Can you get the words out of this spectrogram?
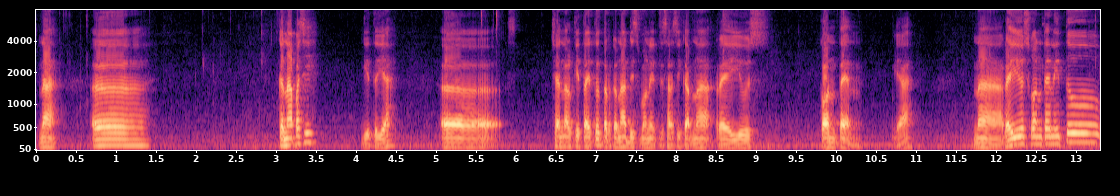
Nah, eh, kenapa sih gitu ya? Eh, channel kita itu terkena dismonetisasi karena reuse konten ya. Nah, reuse konten itu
